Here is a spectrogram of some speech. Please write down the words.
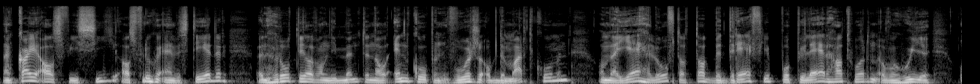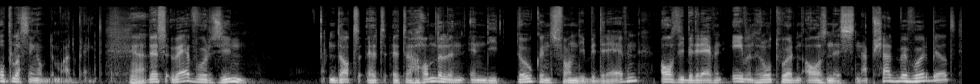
Dan kan je als VC, als vroege investeerder, een groot deel van die munten al inkopen voor ze op de markt komen, omdat jij gelooft dat dat bedrijfje populair gaat worden of een goede oplossing op de markt brengt. Ja. Dus wij voorzien dat het, het handelen in die tokens van die bedrijven, als die bedrijven even groot worden als een Snapchat bijvoorbeeld,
